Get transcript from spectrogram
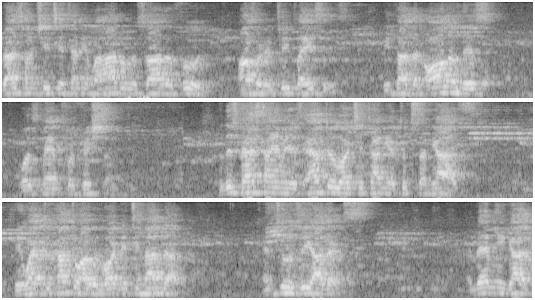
Thus, when Sri Chaitanya Mahaprabhu saw the food offered in three places, he thought that all of this was meant for Krishna. This pastime is after Lord Chaitanya took sannyas. He went to Katwa with Lord Nityananda and two or three others. And then he got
